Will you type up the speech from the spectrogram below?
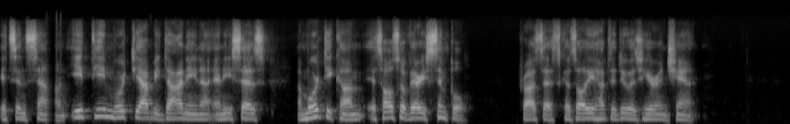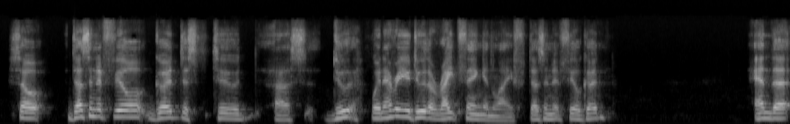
It's in sound. Iti murtyabhidanena. And he says, a murtikam, it's also a very simple process because all you have to do is hear and chant. So doesn't it feel good to, to uh, do, whenever you do the right thing in life, doesn't it feel good? And the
